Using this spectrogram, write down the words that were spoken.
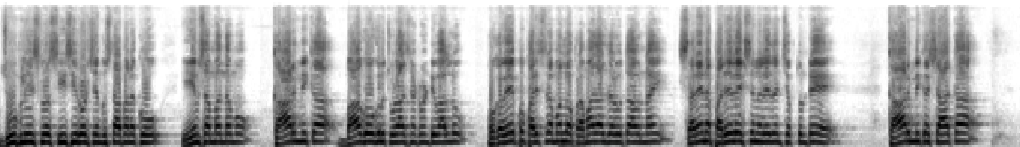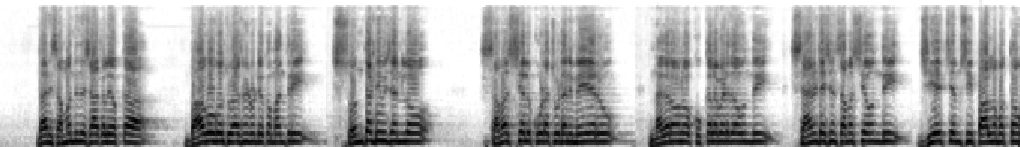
జూబ్లీస్లో సీసీ రోడ్ శంకుస్థాపనకు ఏం సంబంధము? కార్మిక బాగోగులు చూడాల్సినటువంటి వాళ్ళు ఒకవైపు పరిశ్రమల్లో ప్రమాదాలు జరుగుతూ ఉన్నాయి. సరైన పర్యవేక్షణ లేదని చెప్తుంటే కార్మిక శాఖ దాని సంబంధిత శాఖల యొక్క బాగోగులు చూడాల్సినటువంటి ఒక మంత్రి సొంత డివిజన్లో సమస్యలు కూడా చూడని మేయరు నగరంలో కుక్కల విడద ఉంది శానిటేషన్ సమస్య ఉంది జిహెచ్ఎంసి పాలన మొత్తం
